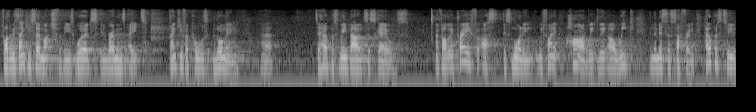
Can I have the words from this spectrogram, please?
Father, we thank you so much for these words in Romans 8. Thank you for Paul's longing uh, to help us rebalance the scales and Father, we pray for us this morning. We find it hard. We, we are weak in the midst of suffering. Help us to,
